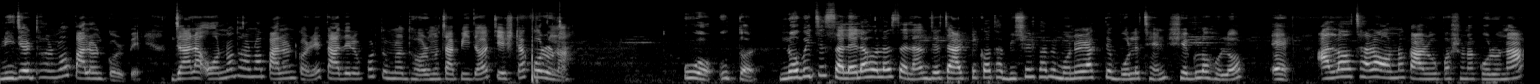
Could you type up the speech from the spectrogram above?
নিজের ধর্ম পালন করবে। যারা অন্য ধর্ম পালন করে, তাদের উপর তোমরা ধর্ম চাপিয়ে দেওয়ার চেষ্টা করো না। ও, উত্তর। নবীজি সাল্লাহ সাল্লাম যে চারটি কথা বিশেষভাবে মনে রাখতে বলেছেন, সেগুলো হলো, এক, আল্লাহ ছাড়া অন্য কারও উপাসনা করো না।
